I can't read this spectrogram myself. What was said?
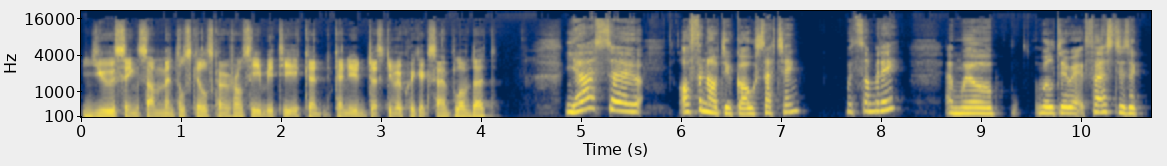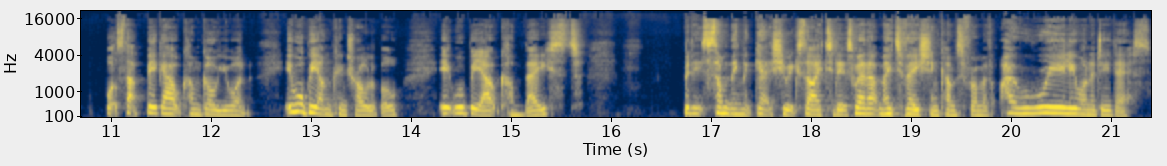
using some mental skills coming from CBT, can can you just give a quick example of that? Yeah, so often I'll do goal setting with somebody and we'll we'll do it first as a what's that big outcome goal you want? It will be uncontrollable. It will be outcome based. But it's something that gets you excited. It's where that motivation comes from of I really want to do this.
